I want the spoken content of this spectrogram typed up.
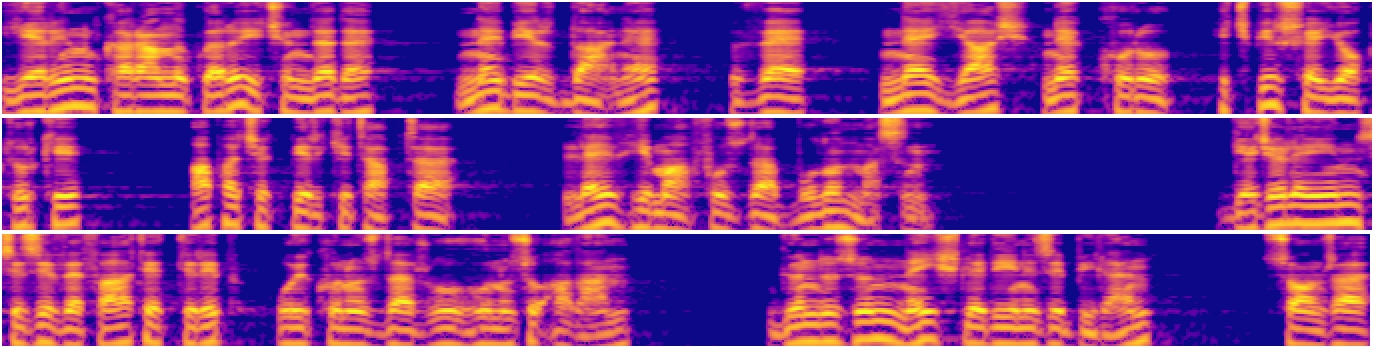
Yerin karanlıkları içinde de ne bir tane ve ne yaş ne kuru hiçbir şey yoktur ki, apaçık bir kitapta, levh-i mahfuzda bulunmasın. Geceleyin sizi vefat ettirip uykunuzda ruhunuzu alan, gündüzün ne işlediğinizi bilen, sonra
